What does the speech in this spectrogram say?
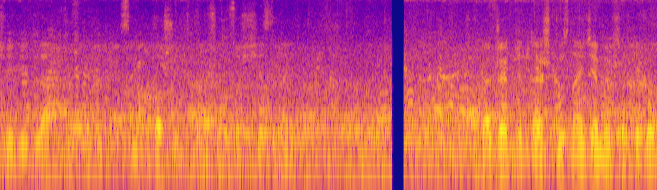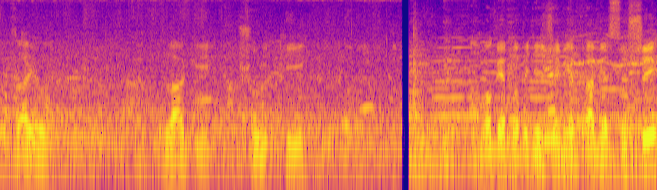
czyli dla smakoszów zawsze coś się znajdzie. Gadżety też tu znajdziemy wszelkiego rodzaju, flagi, koszulki. A mogę powiedzieć, że mnie prawie suszy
